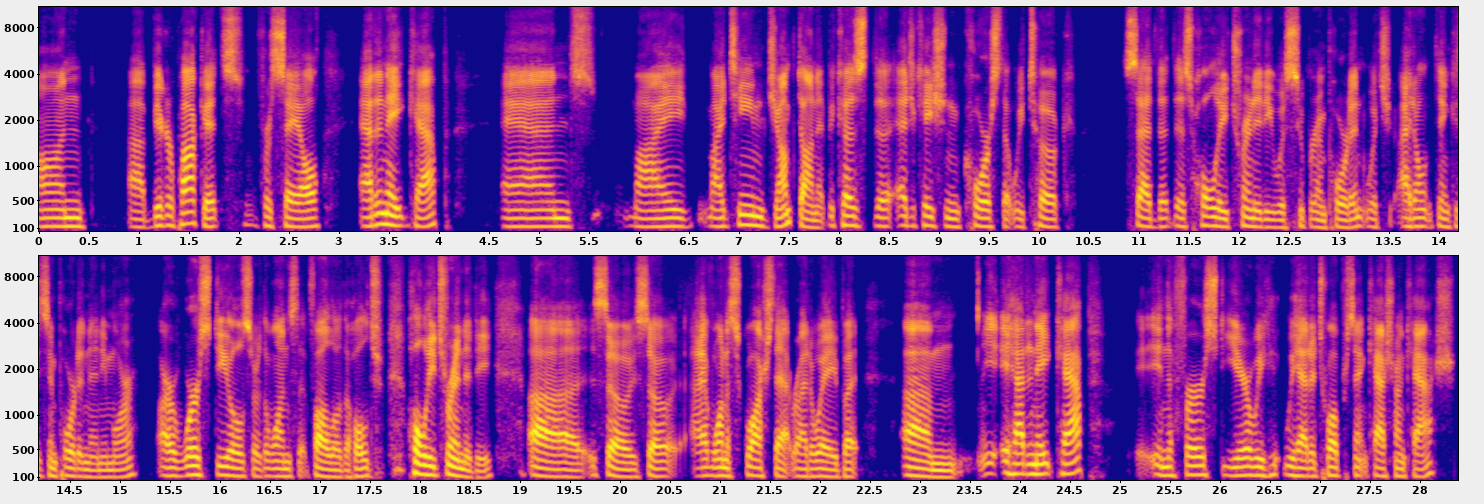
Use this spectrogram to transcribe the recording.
on uh, BiggerPockets for sale at an eight cap and my my team jumped on it because the education course that we took said that this holy trinity was super important which i don't think is important anymore. Our worst deals are the ones that follow the whole holy trinity. Uh, so so i want to squash that right away but um, it had an eight cap. In the first year we we had a 12% cash on cash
